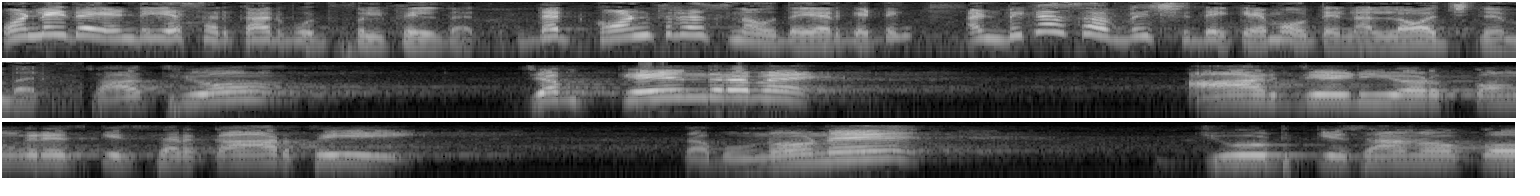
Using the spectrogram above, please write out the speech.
only the NDA Sarkar would fulfill that. That confidence now they are getting and because of which they came out in a large number. साथियों जब केंद्र में आरजेडी और कांग्रेस की सरकार थी, तब उन्होंने जूट किसानों को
